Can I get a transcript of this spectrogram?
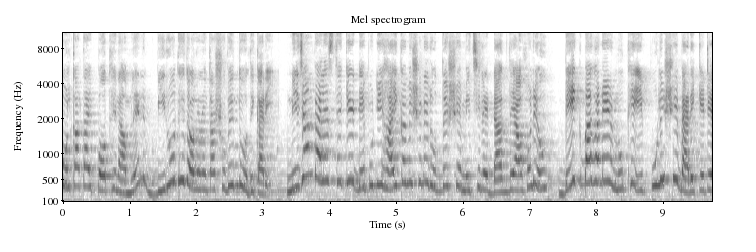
কলকাতায় পথে নামলেন বিরোধী দলনেতা শুভেন্দু অধিকারী। নিজাম প্যালেস থেকে ডেপুটি হাই কমিশনের উদ্দেশ্যে মিছিলের ডাক দেওয়া হলেও বেগ বাগানের মুখেই পুলিশি ব্যারিকেডে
